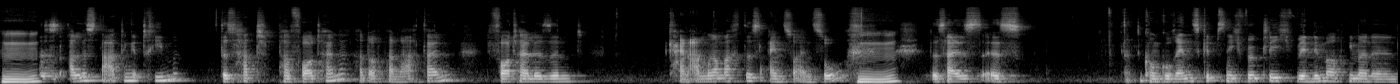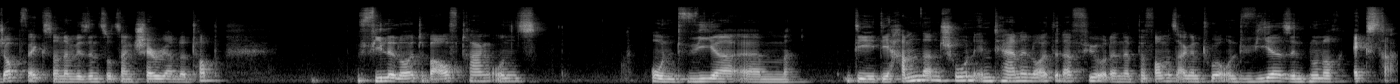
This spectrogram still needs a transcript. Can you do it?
Mhm. Das ist alles datengetrieben. Das hat ein paar Vorteile, hat auch ein paar Nachteile. Die Vorteile sind, kein anderer macht es eins zu eins so. Mhm. Das heißt, es Konkurrenz gibt es nicht wirklich. Wir nehmen auch niemanden den Job weg, sondern wir sind sozusagen Cherry on the top viele Leute beauftragen uns und wir, ähm, die, die haben dann schon interne Leute dafür oder eine Performance-Agentur und wir sind nur noch extra.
